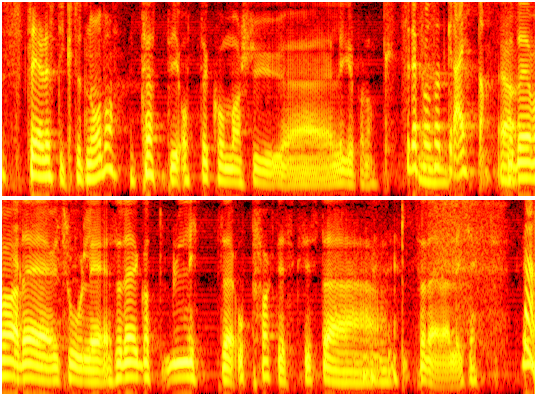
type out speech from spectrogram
Ser det stygt ut nå, da? 38,7 eh, ligger det på nå. Så det er fortsatt greit, da. Så det var det er utrolig Så det har gått litt eh, opp, faktisk, siste Så det er veldig kjekt. Ja.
